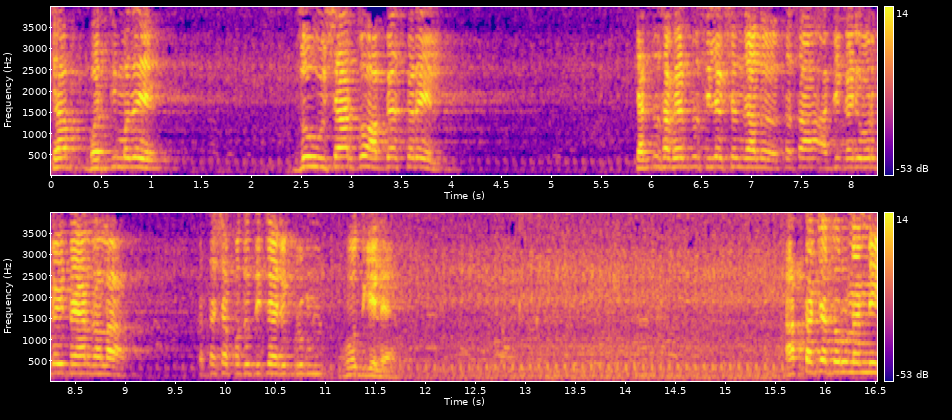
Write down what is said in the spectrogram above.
त्या भरतीमध्ये जो हुशार जो अभ्यास करेल त्यांचं सगळ्यांचं सिलेक्शन झालं तसा अधिकारी वर्गही तयार झाला तर तशा पद्धतीच्या रिक्रुटमेंट होत गेल्या. आत्ताच्या तरुणांनी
